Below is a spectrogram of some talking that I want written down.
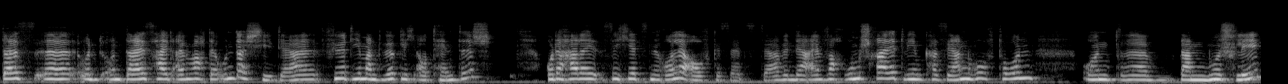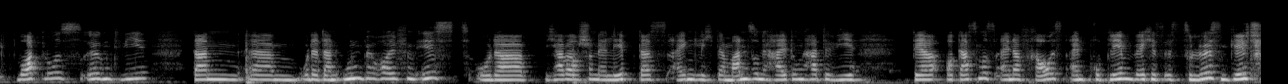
dass, äh, und, und da ist halt einfach der Unterschied, ja. Führt jemand wirklich authentisch oder hat er sich jetzt eine Rolle aufgesetzt? Ja? Wenn der einfach rumschreit wie im Kasernenhofton und äh, dann nur schlägt, wortlos irgendwie, dann ähm, oder dann unbeholfen ist. Oder ich habe auch schon erlebt, dass eigentlich der Mann so eine Haltung hatte wie, der Orgasmus einer Frau ist ein Problem, welches es zu lösen gilt.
